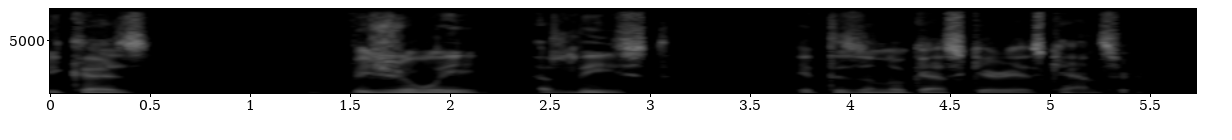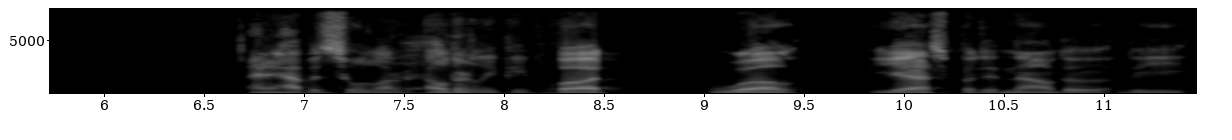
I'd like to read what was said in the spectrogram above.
Because visually, at least, it doesn't look as scary as cancer. And it happens to a lot of elderly people. But well, yes, but it, now the the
